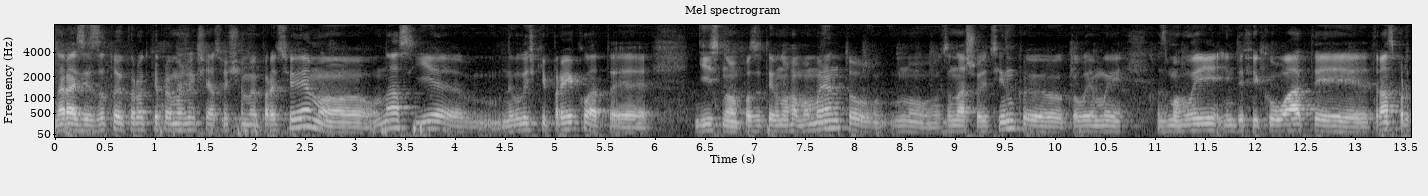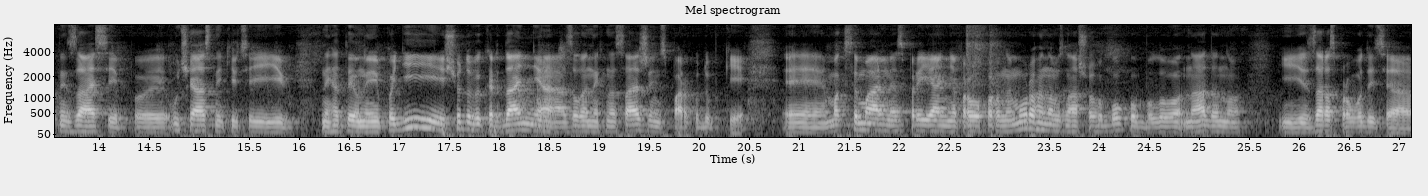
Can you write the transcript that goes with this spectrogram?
Наразі за той короткий проміжок часу, що ми працюємо, у нас є невеличкий приклад е, дійсно позитивного моменту. Ну, за нашою оцінкою, коли ми змогли ідентифікувати транспортний засіб е, учасників цієї негативної події щодо викрадання зелених насаджень з парку Дубки. Е, Максимальне сприяння правоохоронним органам з нашого боку було надано і зараз проводиться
